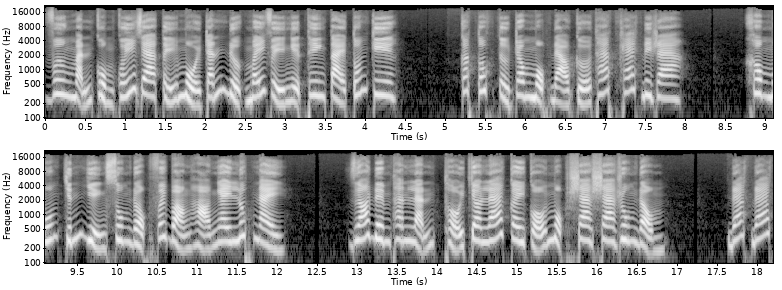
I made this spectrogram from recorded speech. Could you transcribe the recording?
Vương Mạnh cùng Quý gia tỷ muội tránh được mấy vị nghịch thiên tài tuấn kia, cấp tốc từ trong một đạo cửa tháp khác đi ra, không muốn chính diện xung đột với bọn họ ngay lúc này. Gió đêm thanh lạnh thổi cho lá cây cổ một xa xa rung động. Đát đát.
